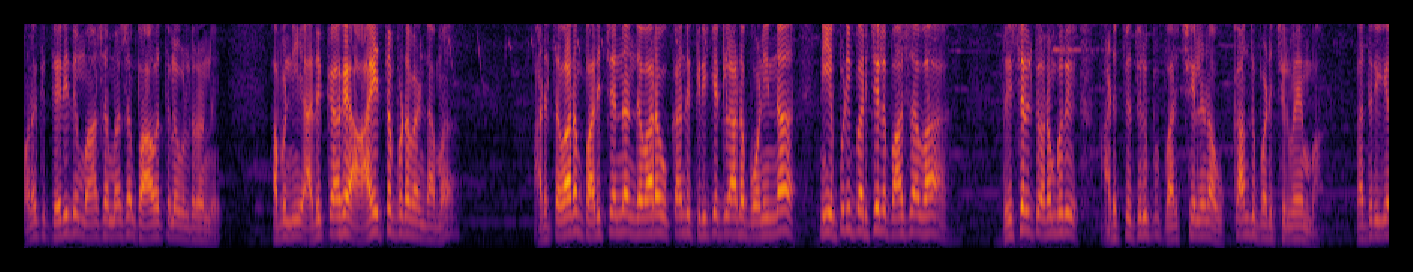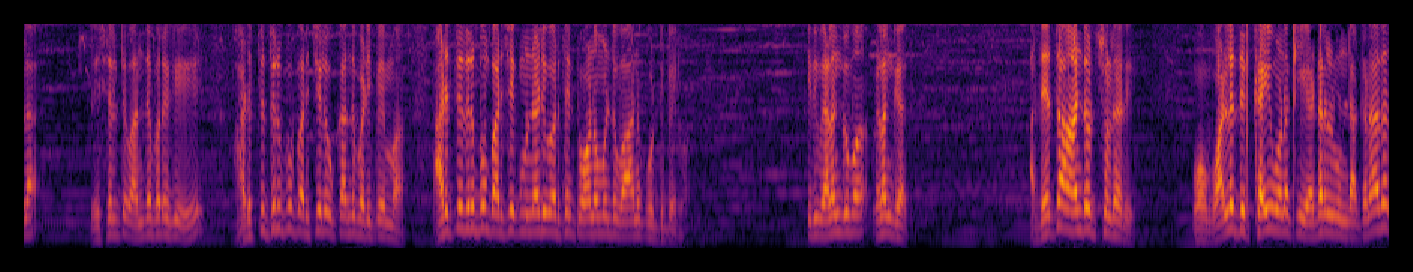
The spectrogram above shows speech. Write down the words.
உனக்கு தெரியுது மாதம் மாதம் பாவத்தில் விழுறோன்னு. அப்போ நீ அதுக்காக ஆயத்தப்பட வேண்டாமா? அடுத்த வாரம் பரீட்சைன்னா இந்த வாரம் உட்காந்து கிரிக்கெட் விளாட போனீங்கன்னா நீ எப்படி பரீட்சையில் பாஸ் ஆவா? ரிசல்ட் வரும்போது அடுத்த திருப்பு பரீட்சையில் நான் உட்காந்து படிச்சிருவேன்பா பார்த்துருக்கீங்களா ரிசல்ட் வந்த பிறகு அடுத்த திருப்பு பரீட்சையில் உட்காந்து படிப்பேம்மா. அடுத்த திருப்பும் பரீட்சைக்கு முன்னாடி ஒருத்தன் டோர்னமெண்ட் வான்னு கூட்டு போயிடுவான். இது விளங்குமா? விளங்காது. அதே தான் ஆண்டவர் சொல்கிறாரு உன் வலது கை உனக்கு இடரல் உண்டாக்குனா அதை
